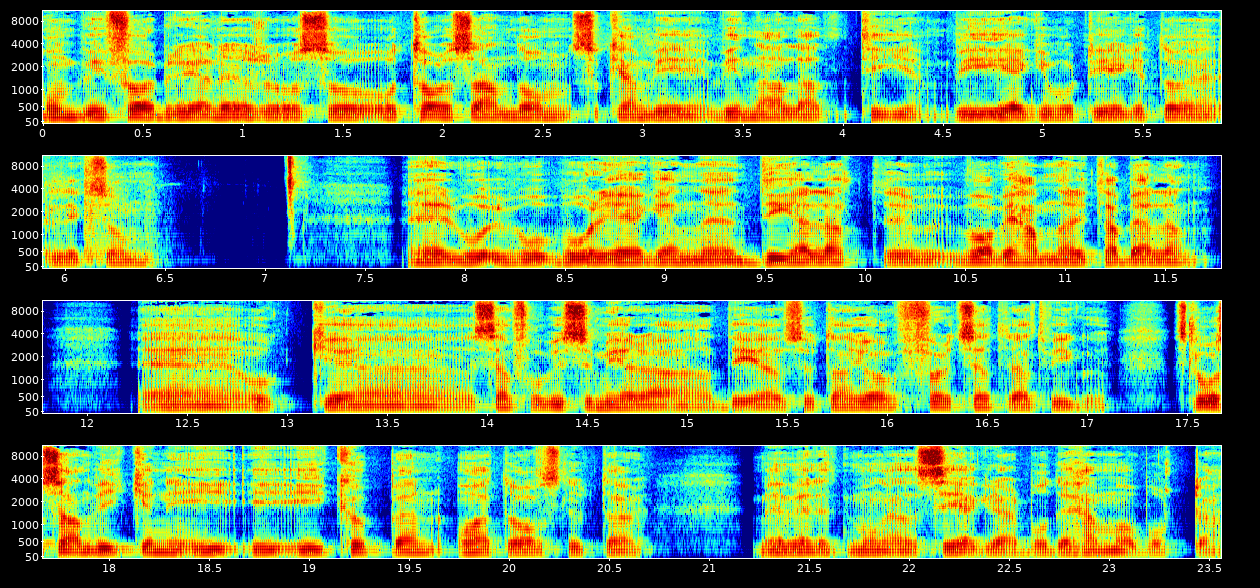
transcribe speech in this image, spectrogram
om vi förbereder oss och, och tar oss an dem så kan vi vinna alla tio. Vi äger vårt eget och liksom eh, vår, vår, egen eh, del att eh, var vi hamnar i tabellen. Eh, och eh, sen får vi summera det. Så, utan jag förutsätter att vi slår Sandviken i, i, i kuppen och att det avslutar med väldigt många segrar både hemma och borta.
